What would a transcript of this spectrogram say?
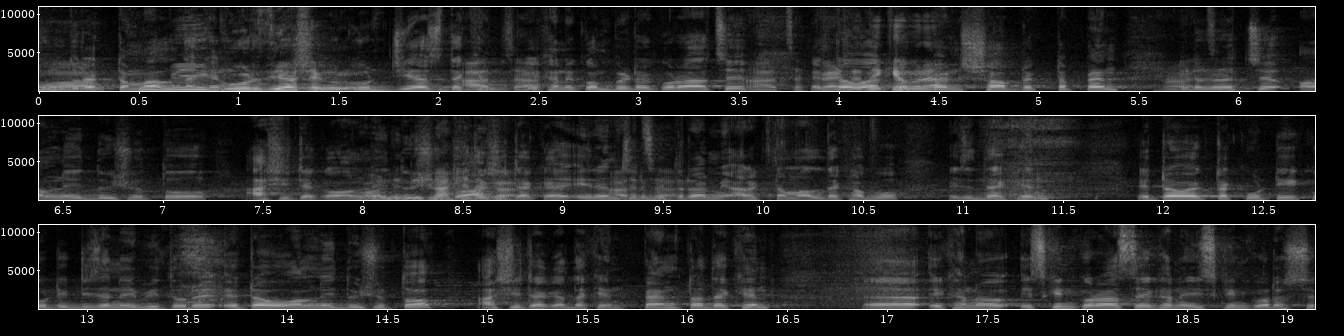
সুন্দর একটা মাল দেখেন গর্জিয়াস এগুলো গর্জিয়াস দেখেন আচ্ছা। এখানে কম্পিউটার করা আছে আচ্ছা, এটাও একটা প্যান্ট সফট একটা প্যান্ট এটা হচ্ছে অনলি 280 টাকা অনলি 280 280 টাকা। এই রেঞ্জের আচ্ছা। ভিতরে আমি আরেকটা মাল দেখাবো। এই যে দেখেন এটাও একটা কোটি কোটি ডিজাইনের ভিতরে এটাও অনলি 280 টাকা। দেখেন প্যান্টটা দেখেন এখানেও স্ক্রিন করা আছে এখানে স্ক্রিন করা আছে।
